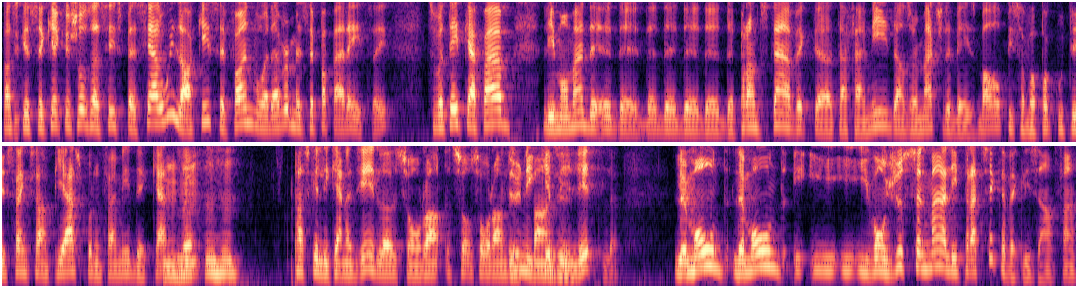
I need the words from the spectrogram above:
Parce que c'est quelque chose d'assez spécial. Oui, le hockey, c'est fun, whatever, mais c'est pas pareil. Tu sais. Tu vas être capable, les moments de, de, de, de, prendre du temps avec ta, ta famille dans un match de baseball, puis ça va pas coûter 500$ pour une famille de quatre. là. Parce que les Canadiens là, sont, sont, sont rendus une équipe élite. là. Le monde, le monde ils, vont juste seulement aller pratique avec les enfants.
